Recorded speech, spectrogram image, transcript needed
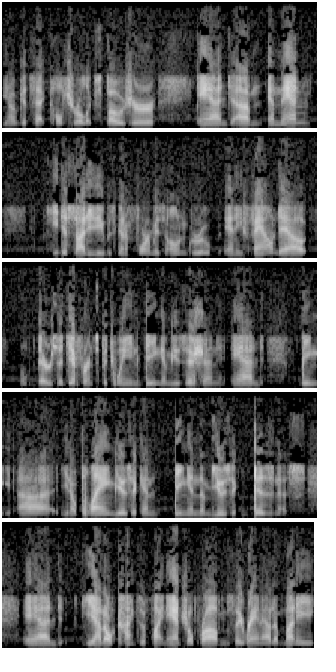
you know, gets that cultural exposure, and um, and then he decided he was going to form his own group, and he found out there's a difference between being a musician and being, uh, you know, playing music and being in the music business. And he had all kinds of financial problems. They ran out of money.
